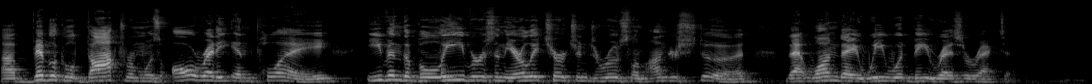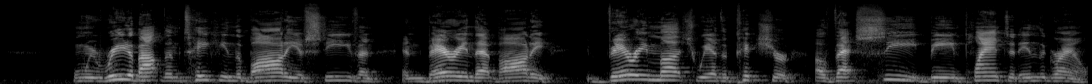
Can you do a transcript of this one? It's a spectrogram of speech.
uh, biblical doctrine was already in play. Even the believers in the early church in Jerusalem understood that one day we would be resurrected. When we read about them taking the body of Stephen and burying that body, very much we have the picture of that seed being planted in the ground.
